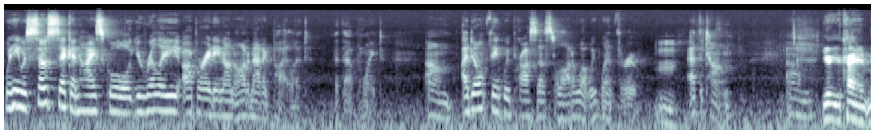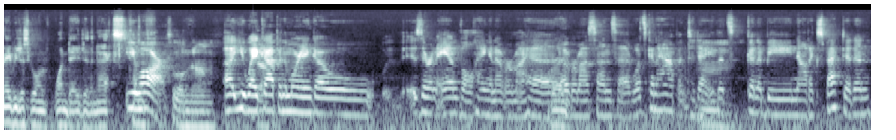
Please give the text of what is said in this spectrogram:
when he was so sick in high school, you're really operating on automatic pilot at that point. Um, I don't think we processed a lot of what we went through Mm. at the time. Um, You're you're kind of maybe just going one day to the next. you kind of- are. It's a little numb. Uh, you wake Yeah. up in the morning and go, "Is there an anvil hanging over my head, Right. over my son's head? What's going to happen today Mm. that's going to be not expected?" And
